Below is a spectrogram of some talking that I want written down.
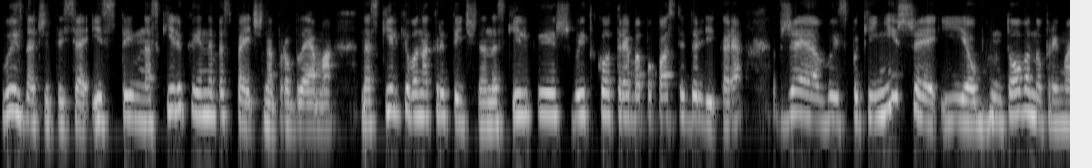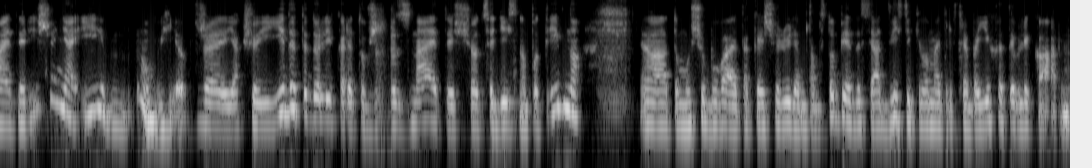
Визначитися із тим, наскільки небезпечна проблема, наскільки вона критична, наскільки швидко треба попасти до лікаря. Вже ви спокійніше і обґрунтовано приймаєте рішення, і ну вже якщо і їдете до лікаря, то вже знаєте, що це дійсно потрібно, тому що буває таке, що людям там 150-200 кілометрів треба їхати в лікарню.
